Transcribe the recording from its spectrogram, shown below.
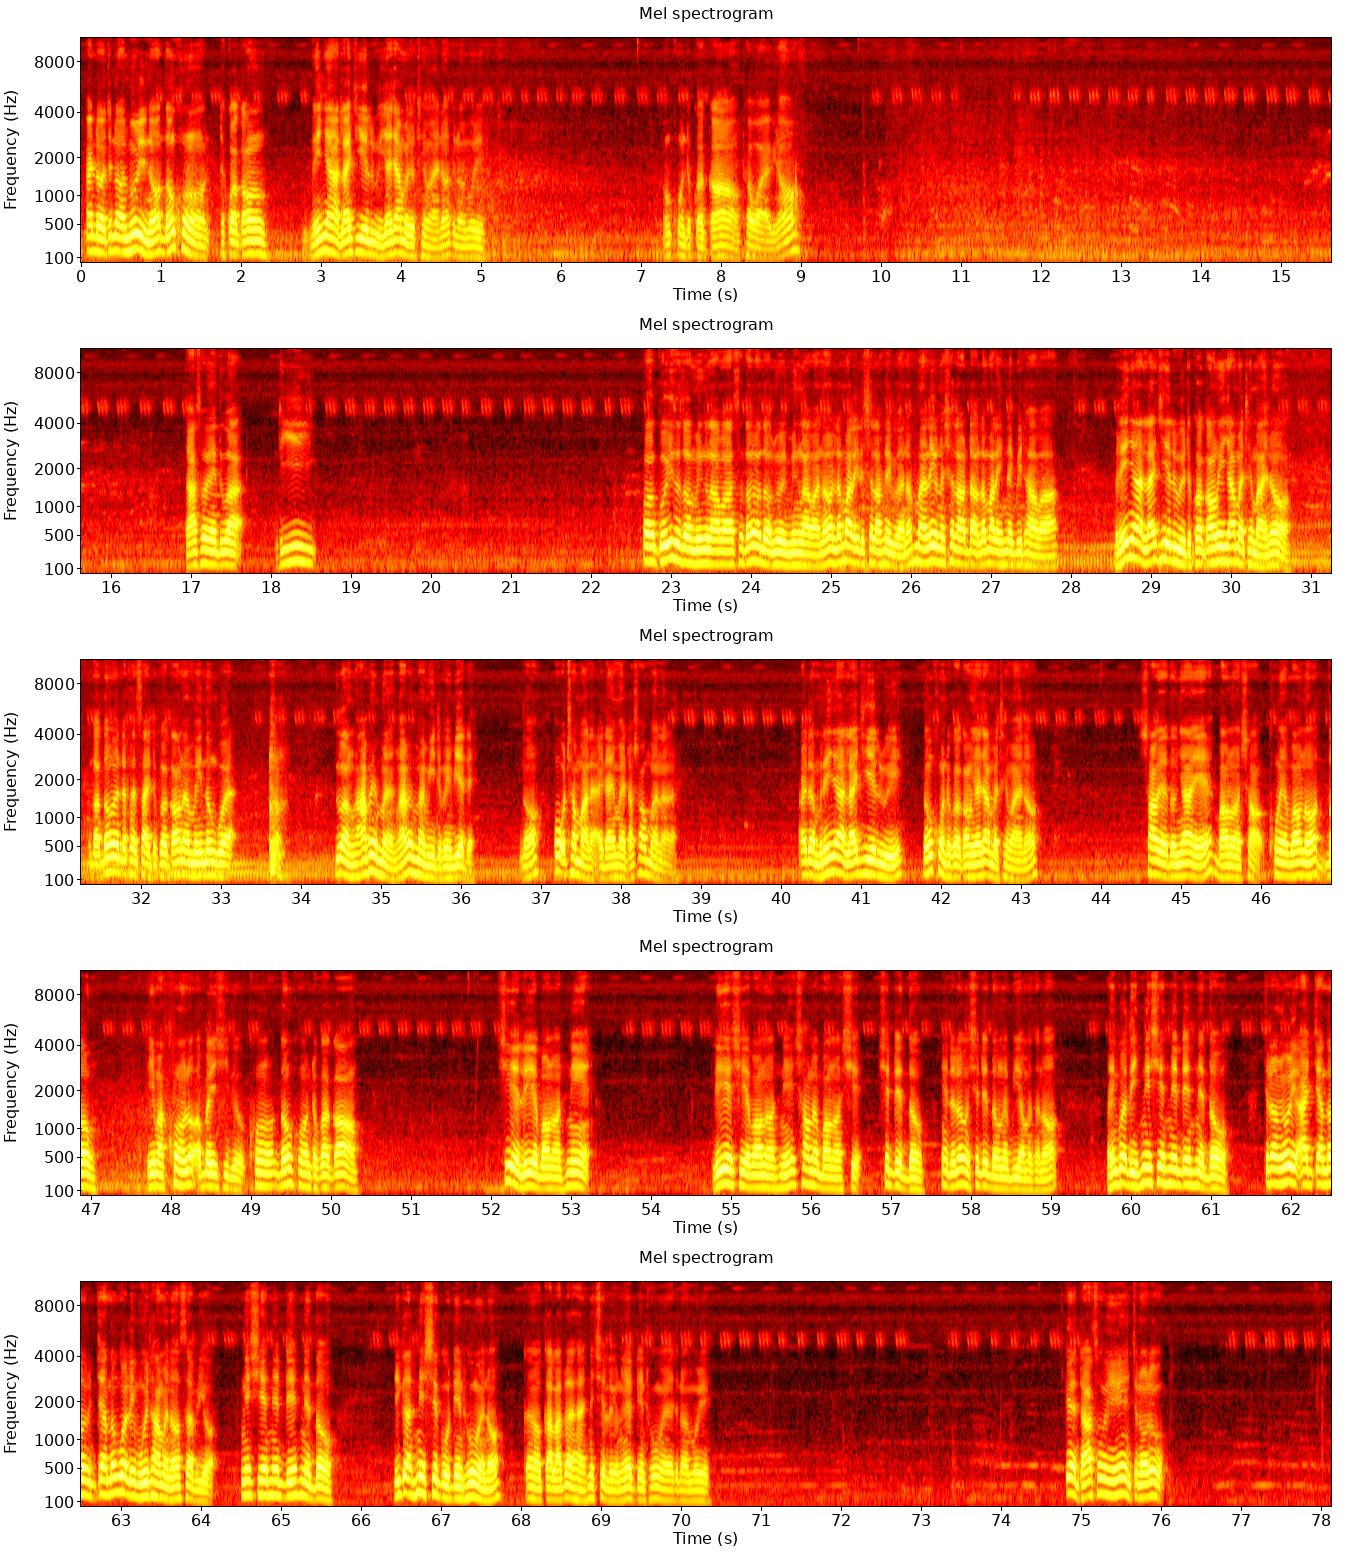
အဲ့တော့ကျွန်တော်မျိုးတွေနော်သုံးခွန်တစ်ခွက်ကောင်းမင်းညာလိုက်ကြည့်ရလူရကြမယ်လို့ထင်ပါတယ်နော်ကျွန်တော်မျိုးတွေသုံးခွန်တစ်ခွက်ကောင်းထွက်သွားပြီနော်ဒါဆိုရင် तू က ဒီဟောကိုကြီးဆိုတော့မင်္ဂလာပါဆက်တော့ရတော့မျိုးမင်္ဂလာပါနော်လက်မလေးတစ်ချက်လောက်နှိပ်ပြီနော်မှန်လေးကိုတစ်ချက်လောက်တောက်လက်မလေးနှိပ်ပေးထားပါမင်းညာလိုက်ကြည့်လူတွေတစ်ခွက်ကောင်းလေးရမယ်ထင်ပါရဲ့နော်ဒါတော့တစ်ဖက် site တစ်ခွက်ကောင်းတဲ့ main သုံးခွက် तू ကငါးဘက်မှန်ငါးဘက်မှန်ပြီးတပင်ပြက်တယ်နော်ဟုတ်အထက်မှာလည်းအဲ့တိုင်းပဲတောက်လျှောက်မှန်လာတာအဲ့တော့မင်းညလိုက်ကြည့်ရလူတွေသုံးခွန်တစ်ခွက်ကောင်းရကြမယ်ထင်ပါတယ်နော်6ရ3ညရဘောင်းတော့6ခွန်ရဘောင်းတော့3 ဒီမှာခွန်လို့အပိတ်ရှိလို့ခွန်3ခွန်တစ်ခွက်ကောင်း8ရ4ရဘောင်းတော့2 4ရ8ရဘောင်းတော့2 6နဲ့ဘောင်းတော့8 8တစ်3နှစ်တလုံး8တစ်3နဲ့ပြီးရမှာဆိုတော့မင်းကွက်ဒီ2 8 2 1 2 3ကျွန်တော်မျိုးတွေအကြံသုံးကြံသုံးခွက်လေးမွေးထားမယ်နော်ဆက်ပြီးတော့2 8 2 1 2 3ဒီကနှစ်ရှစ်ကိုတင်ထိုးမယ်နော်ကာလာပြတ်ဟာနှစ်ရှစ်လေးကိုလည်းတင်ထိုးမယ်ကျွန်တော်မျိုးကြီးကဲဒါဆိုရင်ကျွန်တော်တို့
